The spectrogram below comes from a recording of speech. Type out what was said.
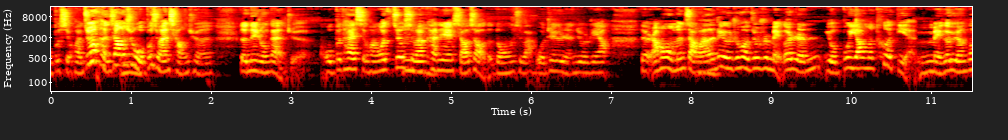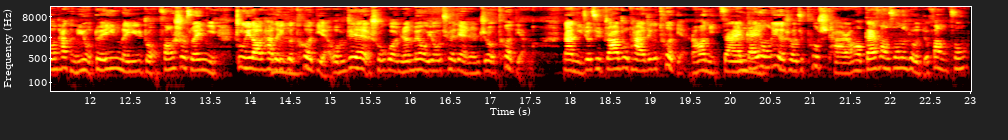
我不喜欢，就是很像是我不喜欢强权的那种感觉，我不太喜欢，我就喜欢看这些小小的东西吧，我这个人就是这样。对，然后我们讲完了这个之后，就是每个人有不一样的特点，每个员工他肯定有对应的一种方式，所以你注意到他的一个特点。我们之前也说过，人没有优缺点，人只有特点嘛。那你就去抓住他的这个特点，然后你在该用力的时候去 push 他，然后该放松的时候你就放松。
